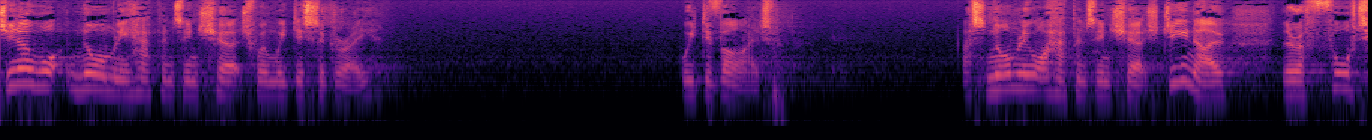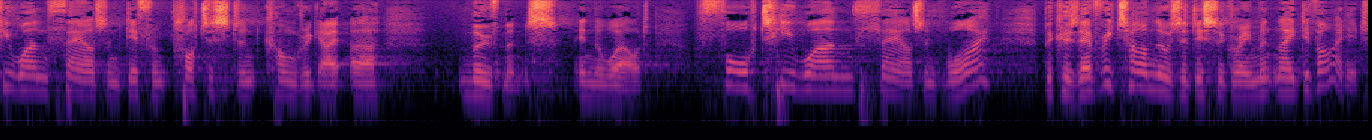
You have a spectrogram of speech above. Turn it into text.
Do you know what normally happens in church when we disagree? we divide. That's normally what happens in church. Do you know there are 41,000 different Protestant congrega- uh, movements in the world? 41,000. Why? Because every time there was a disagreement, they divided.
